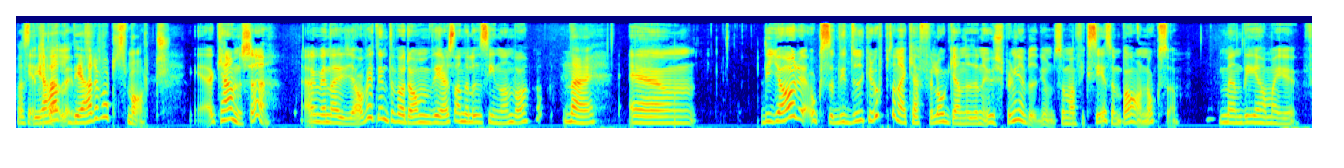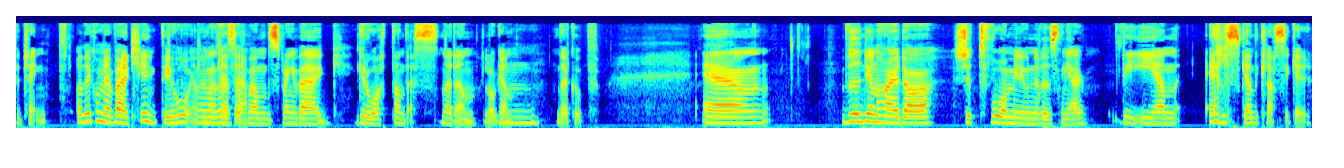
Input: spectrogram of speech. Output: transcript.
Fast det, hade, ärligt. det hade varit smart. Ja, kanske. Jag menar, jag vet inte vad de, deras analys innan var. Nej. Ehm, det gör också, det dyker upp den här kaffeloggan i den ursprungliga videon som man fick se som barn också. Men det har man ju förträngt. Och det kommer jag verkligen inte ihåg. Jag man, säga. att man sprang iväg gråtandes när den loggan Mm. dök upp. Ehm, videon har idag 22 miljoner visningar. Det är en älskad klassiker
